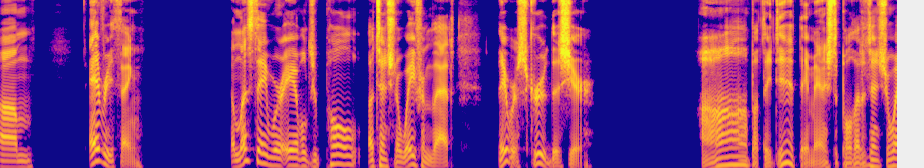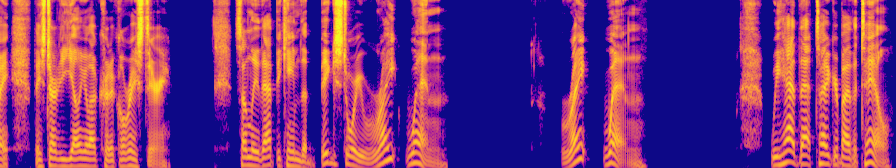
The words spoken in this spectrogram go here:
um, everything unless they were able to pull attention away from that, they were screwed this year. Ah, but they did. They managed to pull that attention away. They started yelling about critical race theory. Suddenly, that became the big story right when, right when we had that tiger by the tail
